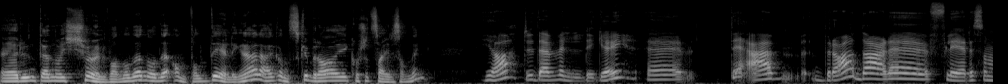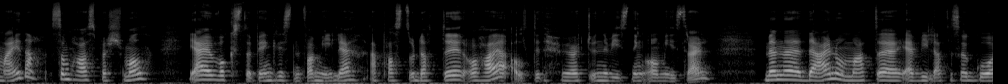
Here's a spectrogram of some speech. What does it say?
rundt den, og i kjølvannet av den. Og det antall delinger her er ganske bra i Korsets seiersammenheng. Ja, du, det er veldig gøy. Eh, det er bra. Da er det flere som meg, da, som har spørsmål. Jeg er vokst opp i en kristen familie, er pastordatter og har alltid hørt undervisning om Israel. Men eh, det er noe med at eh, jeg vil at det skal gå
